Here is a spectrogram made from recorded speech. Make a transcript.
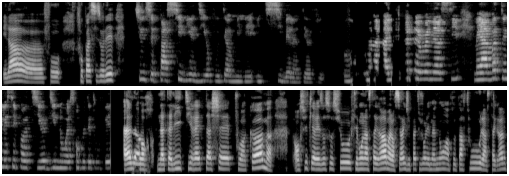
Et là il faut faut pas s'isoler. Tu ne sais pas si bien dire pour terminer une si belle interview. Je te remercie. Mais avant de te laisser partir, dis-nous, est-ce qu'on peut te trouver? Alors, nathalie-tachet.com. Ensuite, les réseaux sociaux, c'est mon Instagram. Alors, c'est vrai que j'ai pas toujours les mêmes noms un peu partout. L'Instagram,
